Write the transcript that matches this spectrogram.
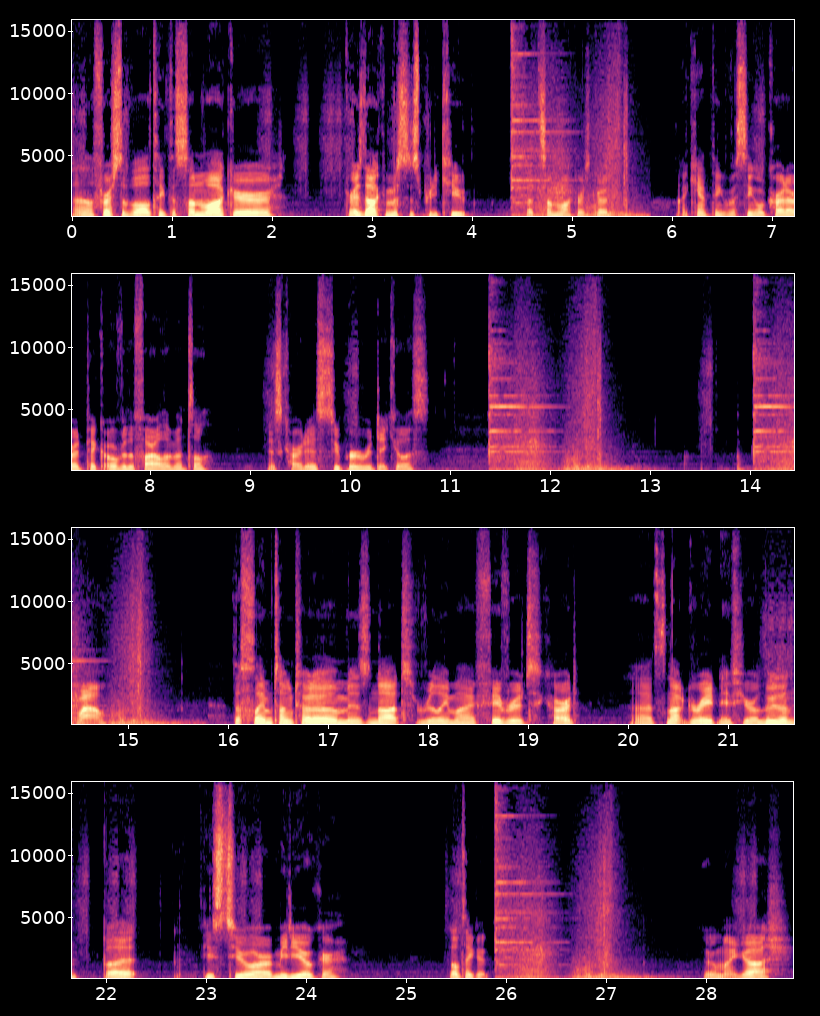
Uh, first of all, take the Sunwalker. Crazed Alchemist is pretty cute, but Sunwalker is good. I can't think of a single card I would pick over the Fire Elemental. This card is super ridiculous. Wow. The Flame Tongue Totem is not really my favorite card. Uh, it's not great if you're a Luthen, but these two are mediocre. So I'll take it. Oh my gosh.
